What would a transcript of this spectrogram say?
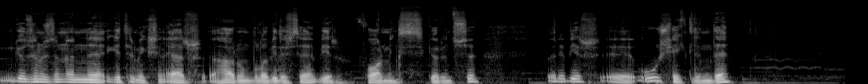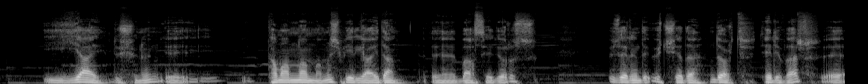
gözünüzün önüne getirmek için eğer Harun bulabilirse bir Formings görüntüsü böyle bir e, U şeklinde yay düşünün. E, tamamlanmamış bir yaydan e, bahsediyoruz. Üzerinde 3 ya da 4 teli var. E,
